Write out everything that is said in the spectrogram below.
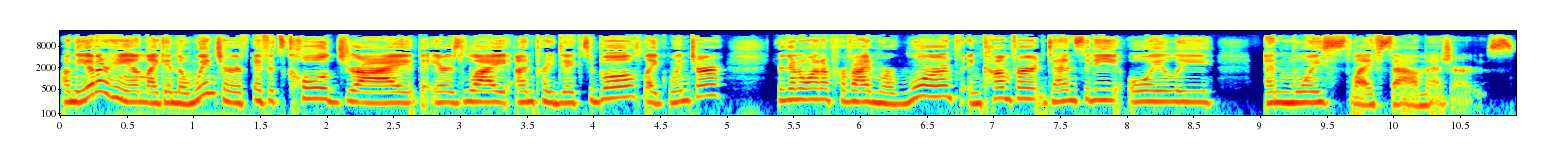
On the other hand, like in the winter, if it's cold, dry, the air's light, unpredictable, like winter, you're going to want to provide more warmth and comfort, density, oily, and moist lifestyle measures.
